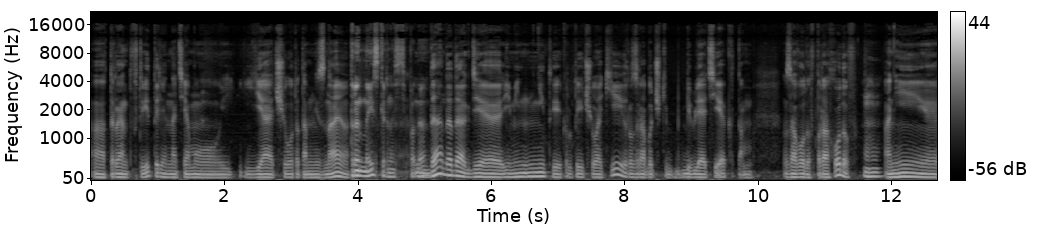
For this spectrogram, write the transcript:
а, тренд в Твиттере на тему «я чего-то там не знаю». тренд на искренность, типа, да? Да, да, да, где именитые крутые чуваки, разработчики библиотек, там, заводов, пароходов, Мгм. они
